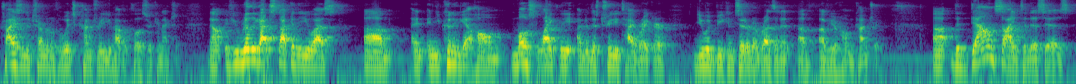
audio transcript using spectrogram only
tries to determine with which country you have a closer connection. Now, if you really got stuck in the US um, and, and you couldn't get home, most likely under this treaty tiebreaker, you would be considered a resident of, of your home country. Uh, the downside to this is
